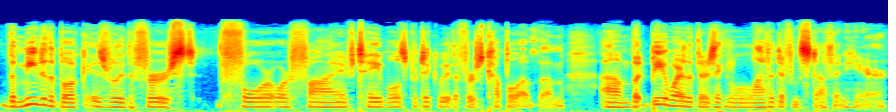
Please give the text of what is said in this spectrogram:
the meat of the book is really the first four or five tables, particularly the first couple of them. Um, but be aware that there's a lot of different stuff in here.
